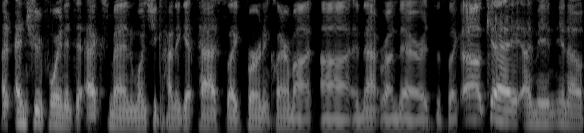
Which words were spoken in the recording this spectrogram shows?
an entry point into X-Men once you kind of get past like Byrne and Claremont, uh, and that run there. It's just like, okay. I mean, you know,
